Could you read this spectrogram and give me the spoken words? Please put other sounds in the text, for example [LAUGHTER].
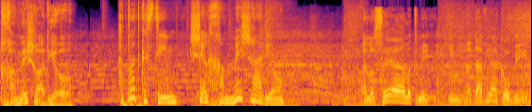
חמש רדיו. הפודקאסטים של חמש רדיו. הנוסע המתמיד עם נדב יעקבי.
